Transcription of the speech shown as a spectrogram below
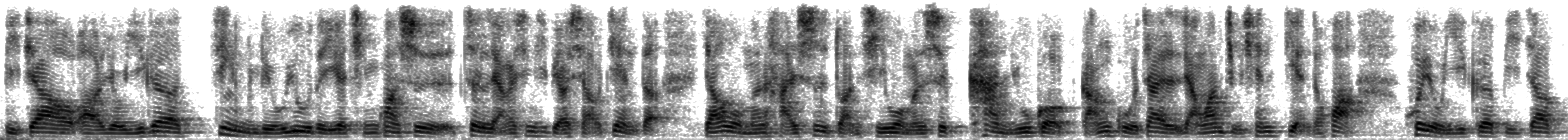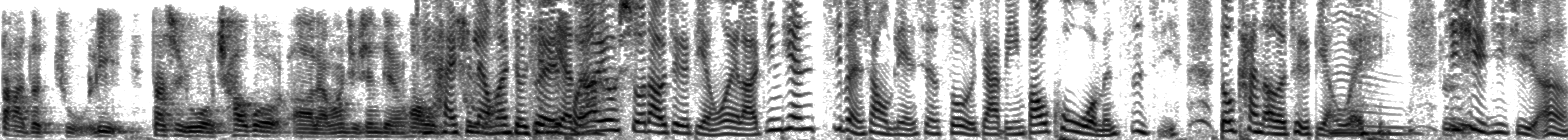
比较啊、呃、有一个净流入的一个情况是这两个星期比较少见的，然后我们还是短期我们是看如果港股在两万九千点的话。会有一个比较大的阻力，但是如果超过啊两万九千点的话，还是两万九千点。同样又说到这个点位了。今天基本上我们连线所有嘉宾，包括我们自己，都看到了这个点位。嗯、继续继续，嗯。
